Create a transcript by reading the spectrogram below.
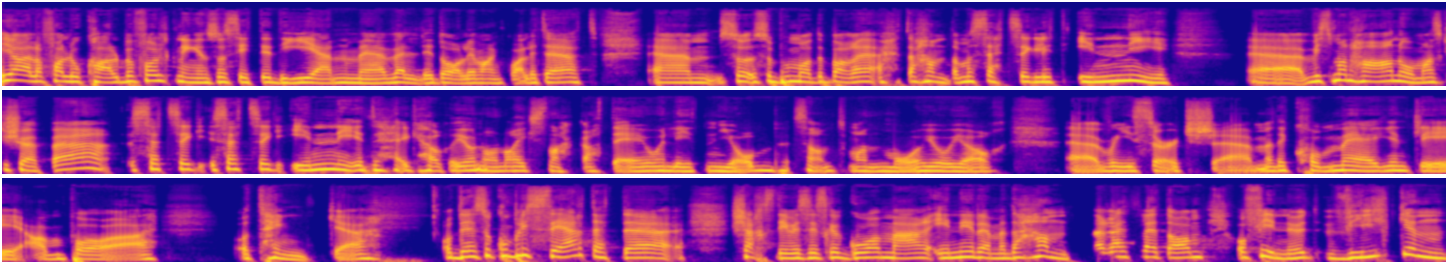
Ja, eller fra lokalbefolkningen så sitter de igjen med veldig dårlig vannkvalitet. Um, så, så, på en måte bare Det handler om å sette seg litt inn i Eh, hvis man har noe man skal kjøpe, sett seg, sett seg, inn i det. Jeg hører jo nå når jeg snakker at det er jo en liten jobb. Sant? Man må jo gjøre eh, research, eh, men det kommer egentlig an på eh, å tenke og Det er så komplisert dette, Kjersti, hvis jeg skal gå mer inn i det, men det handler rett og slett om å finne ut hvilken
